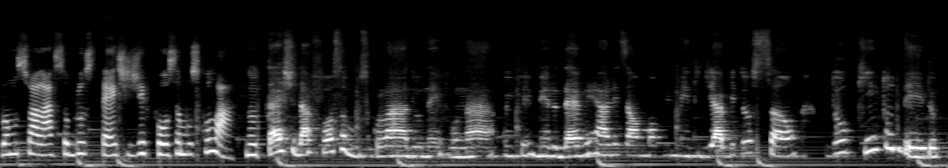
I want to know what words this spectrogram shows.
vamos falar sobre os testes de força muscular. No teste da força muscular do nervo o enfermeiro deve realizar um movimento de abdução do quinto dedo.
